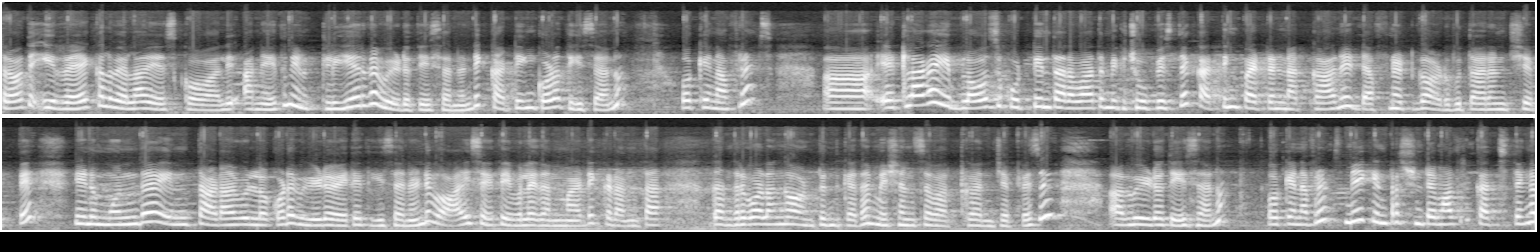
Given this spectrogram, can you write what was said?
తర్వాత ఈ రేఖలు ఎలా వేసుకోవాలి అనేది నేను క్లియర్గా వీడియో తీశానండి. కటింగ్ కూడా తీశాను. ఓకేనా ఫ్రెండ్స్? ఎట్లాగా ఈ బ్లౌజ్ కుట్టిన తర్వాత మీకు చూపిస్తే కటింగ్ పెట్టండి నాకు కానీ డెఫినెట్గా అడుగుతారని చెప్పి నేను ముందే ఇంత అడవిలో కూడా వీడియో అయితే తీశానండి. వాయిస్ అయితే ఇవ్వలేదన్నమాట. ఇక్కడ అంతా గందరగోళంగా ఉంటుంది కదా మిషన్స్ వర్క్ అని చెప్పేసి ఆ వీడియో తీశాను. ఓకేనా ఫ్రెండ్స్? మీకు ఇంట్రెస్ట్ ఉంటే మాత్రం ఖచ్చితంగా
